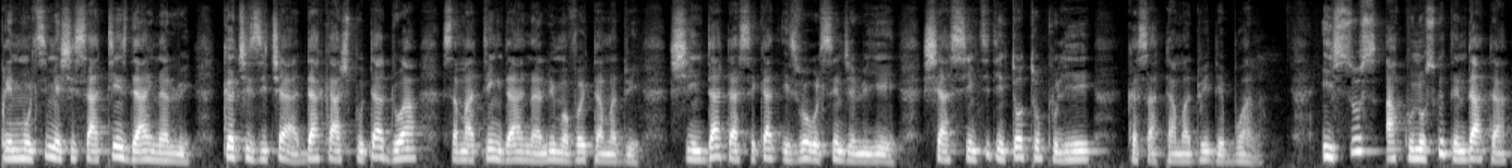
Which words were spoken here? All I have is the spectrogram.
prin mulțime și s-a atins de aina lui, căci zicea, dacă aș putea doar să mă ating de aina lui, mă voi tămădui. Și îndată a secat izvorul sângelui ei și a simțit în tot trupul ei că s-a tămăduit de boală. Iisus a cunoscut îndată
